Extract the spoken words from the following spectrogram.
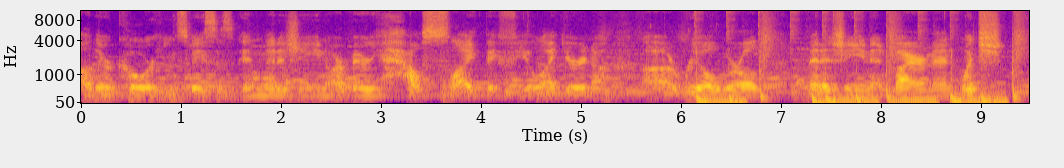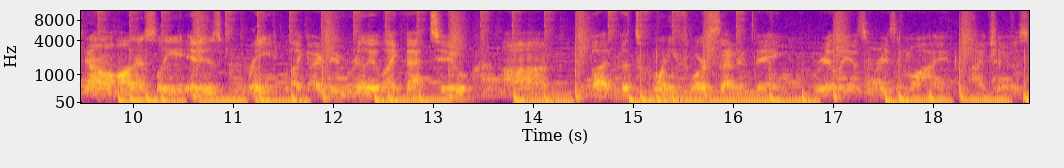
other co-working spaces in Medellin are very house-like. They feel like you're in a, a real world Medellin environment, which, you know, honestly, it is great. Like, I do really like that too. Um, but the 24-7 thing really is the reason why I chose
